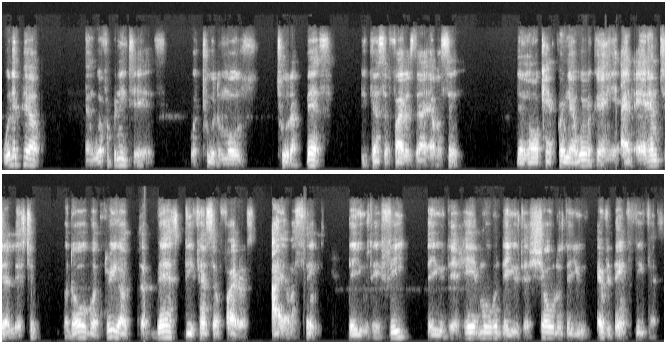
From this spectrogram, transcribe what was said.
Willie Pep and Wilfred Benitez were two of the most, two of the best defensive fighters that I ever seen. Then along came Pernell Whitaker, and I'd add him to that list too. But those were three of the best defensive fighters I ever seen. They use their feet, they use their head movement, they use their shoulders, they use everything for defense.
